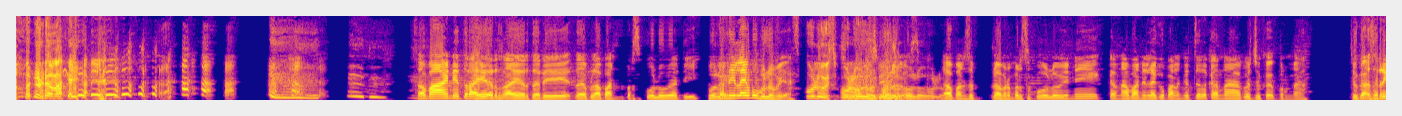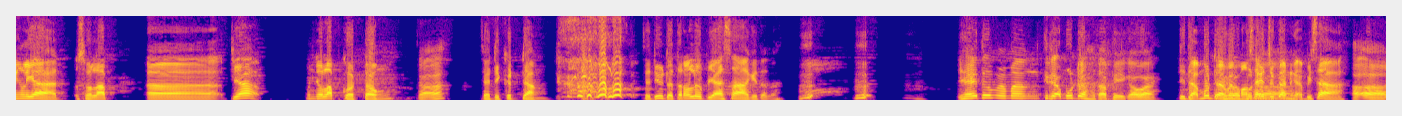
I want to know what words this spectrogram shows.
Udah Maya. Sama ini terakhir, terakhir dari, dari 8 per 10 tadi. Boleh. Oh, nilaimu belum ya? 10 10 10, dia 10. 10. 8, se- 8 per 10 ini kenapa nilaiku paling kecil karena aku juga pernah juga sering lihat sulap eh dia menyulap godong Nah, jadi gedang. jadi udah terlalu biasa gitu loh. ya itu memang tidak mudah tapi kawan. Tidak mudah Tidak memang saya mudah. juga nggak bisa Heeh.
